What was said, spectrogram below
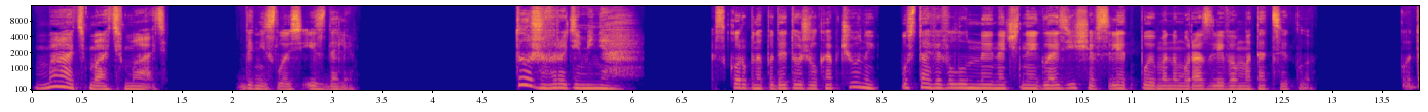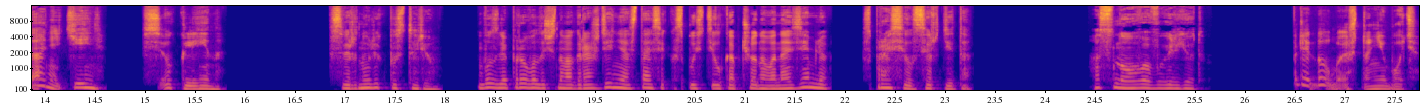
Мать, мать, мать!» — донеслось издали. «Тоже вроде меня», — скорбно подытожил Копченый, уставив лунные ночные глазища вслед пойманному разливом мотоциклу. «Куда ни кинь, все клин». Свернули к пустырю. Возле проволочного ограждения Стасик спустил Копченого на землю, спросил сердито. «А снова выльют?» «Придумай что-нибудь»,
